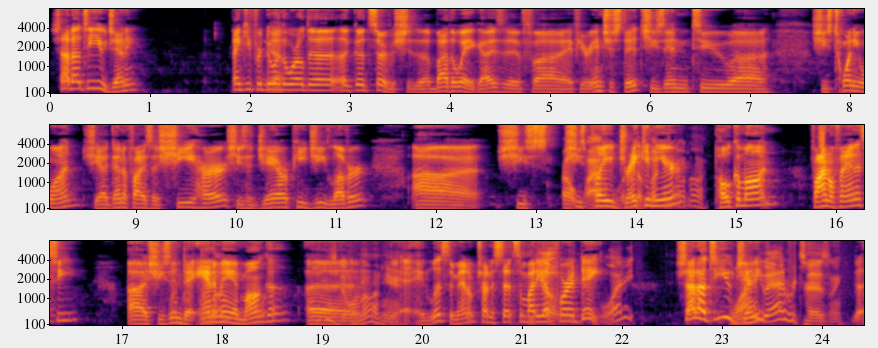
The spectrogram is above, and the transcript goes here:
shout out to you, Jenny. Thank you for doing Yeah. the world a, a good service. She- uh, by the way, guys, if uh, if you're interested, she's into. Uh, she's 21. She identifies as she/her. She's a JRPG lover. Uh, she's Oh, she's wow. played What the fuck is Drakengard, going on? Pokemon, Final Fantasy. Uh, she's into anime and manga. Uh, What is going on here? yeah, hey, listen, man, I'm trying to set somebody up for a date. You- Shout out to you, why Jenny. are you advertising? Uh,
